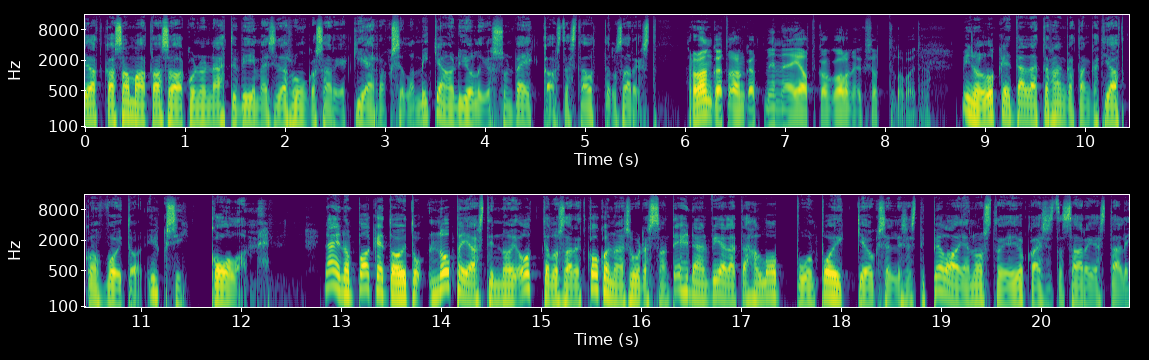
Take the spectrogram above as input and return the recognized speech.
jatkaa samaa tasoa kuin on nähty viimeisillä runkosarjakierroksilla. Mikä on Julius sun veikkaus tästä ottelusarjasta? Rankat ankat menee jatkoon 3-1 otteluvoitoon. Minulla lukee tällä, että rankat ankat jatkoon voitoon 1-3. Näin on paketoitu nopeasti noi ottelusarjat kokonaisuudessaan. Tehdään vielä tähän loppuun poikkeuksellisesti pelaajanostoja jokaisesta sarjasta, eli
